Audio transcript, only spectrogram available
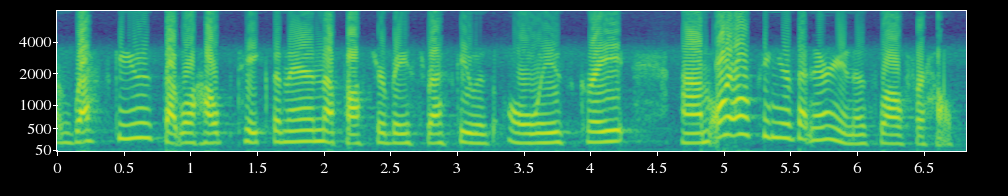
rescues that will help take them in. A foster based rescue is always great. Um, or asking your veterinarian as well for help.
